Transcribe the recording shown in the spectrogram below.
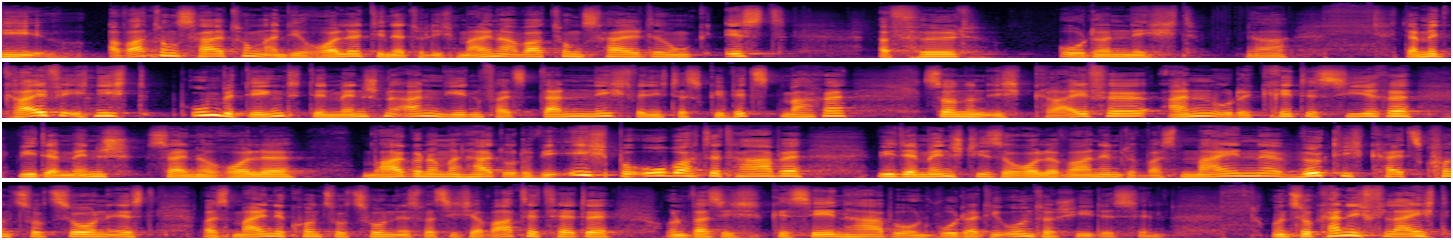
die Erwartungshaltung an die Rolle, die natürlich meine Erwartungshaltung ist, erfüllt oder nicht. Ja. Damit greife ich nicht unbedingt den Menschen an, jedenfalls dann nicht, wenn ich das gewitzt mache, sondern ich greife an oder kritisiere, wie der Mensch seine Rolle wahrgenommen hat oder wie ich beobachtet habe, wie der Mensch diese Rolle wahrnimmt und was meine Wirklichkeitskonstruktion ist, was meine Konstruktion ist, was ich erwartet hätte und was ich gesehen habe und wo da die Unterschiede sind. Und so kann ich vielleicht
